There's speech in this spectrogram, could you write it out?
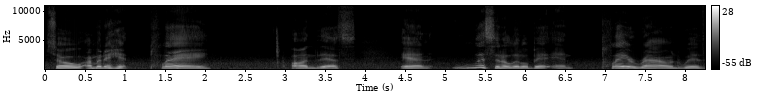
So I'm going to hit play on this and listen a little bit and play around with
